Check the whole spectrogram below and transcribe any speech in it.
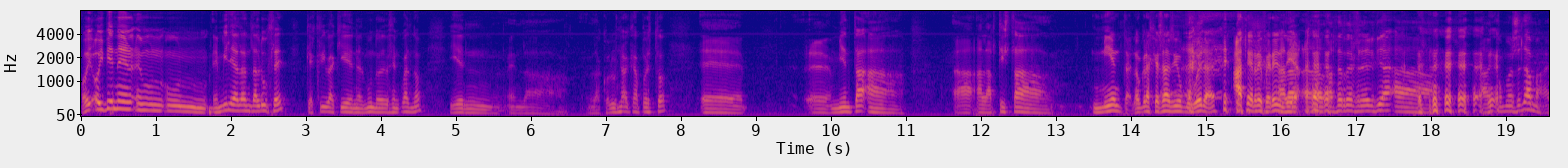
hoy, hoy viene un, Emilia Landaluce, que escribe aquí en El Mundo de vez en cuando, y en, la, columna que ha puesto, eh, eh, mienta a al artista mienta, no creas que esa ha sido muy buena, ¿eh? hace referencia. hace referencia a, ¿Cómo se llama?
